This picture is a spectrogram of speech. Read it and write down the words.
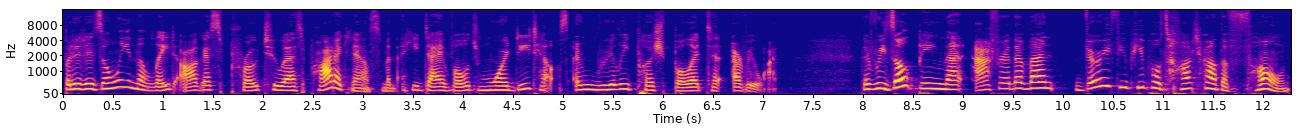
but it is only in the late August Pro 2S product announcement that he divulged more details and really pushed Bullet to everyone. The result being that after the event, very few people talked about the phone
